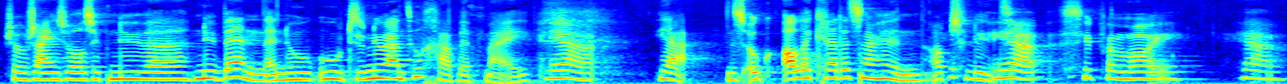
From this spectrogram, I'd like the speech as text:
zo zijn zoals ik nu, nu ben. En hoe, hoe het er nu aan toe gaat met mij. Ja. Ja, dus ook alle credits naar hun, absoluut. Ja, super mooi. Ja.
